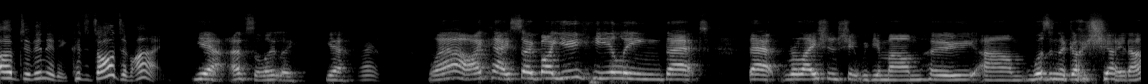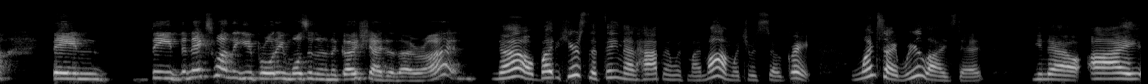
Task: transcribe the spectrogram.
of divinity, because it's all divine, Yeah. Absolutely. Yeah. right? Wow. Okay. So by you healing that that relationship with your mum, who um, was a negotiator, then the the next one that you brought in wasn't a negotiator, though, right? No, but here's the thing that happened with my mom, which was so great. Once I realized it, you know, I,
